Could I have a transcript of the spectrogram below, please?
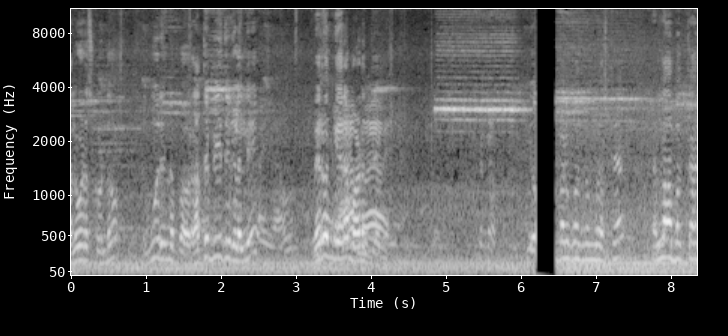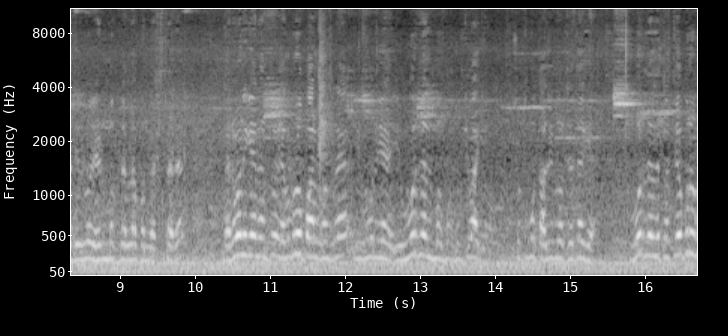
ಅಳವಡಿಸ್ಕೊಂಡು ಊರಿನ ರಥ ಬೀದಿಗಳಲ್ಲಿ ಮೆರವಣಿಗೆಯನ್ನು ಮಾಡುತ್ತೇವೆ. ಅಷ್ಟೇ. ಎಲ್ಲ ಭಕ್ತಾದಿಗಳು, ಹೆಣ್ಮಕ್ಳೆಲ್ಲ ಬಂದು ಹಚ್ತಾರೆ. ಮೆರವಣಿಗೆನಂತೂ ಎಲ್ಲರೂ ಪಾಲ್ಗೊಂಡ್ರೆ ಈ ಊರಿಗೆ, ಈ ಊರಿನಲ್ಲಿ ಮುಖ್ಯವಾಗಿ ಸುತ್ತಮುತ್ತ ಹಳ್ಳಿಗಳ ಜೊತೆಗೆ. ಊರಿನಲ್ಲಿ ಪ್ರತಿಯೊಬ್ಬರು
